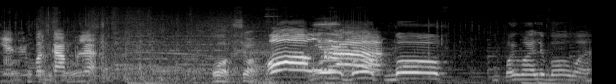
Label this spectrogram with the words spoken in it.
Есть рыба капля. О, все. О, ура! Боб, Боб! Поймали Боба.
